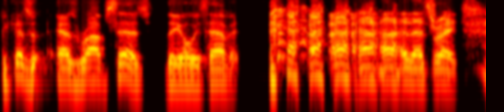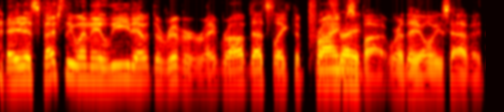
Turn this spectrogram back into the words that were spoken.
because as Rob says, they always have it. that's right. And especially when they lead out the river, right, Rob? That's like the prime right. spot where they always have it.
